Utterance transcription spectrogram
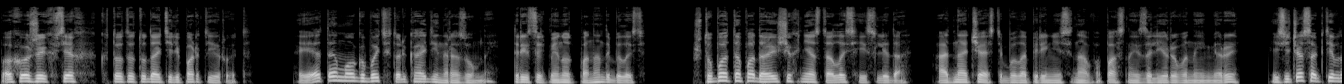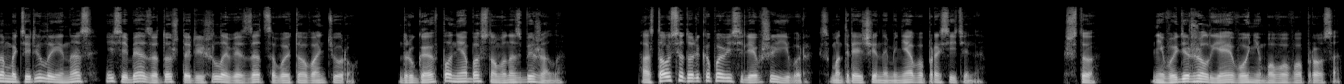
Похоже, их всех кто-то туда телепортирует. И это мог быть только один разумный. 30 минут понадобилось, чтобы от нападающих не осталось и следа. Одна часть была перенесена в опасно изолированные миры и сейчас активно материла и нас, и себя за то, что решила ввязаться в эту авантюру. Другая вполне обоснованно сбежала. Остался только повеселевший Ивар, смотрящий на меня вопросительно. Что? Не выдержал я его немого вопроса.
